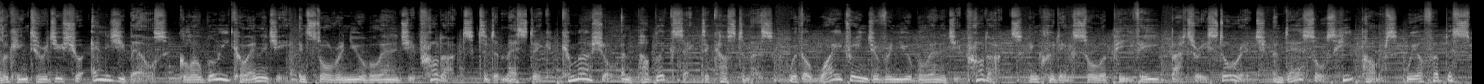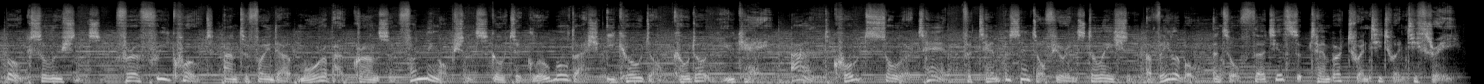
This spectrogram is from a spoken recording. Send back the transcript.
Looking to reduce your energy bills? Global Eco Energy install renewable energy products to domestic, commercial, and public sector customers. With a wide range of renewable energy products, including solar PV, battery storage, and air source heat pumps, we offer bespoke solutions. For a free quote and to find out more about grants and funding options, go to global-eco.co.uk and quote Solar 10 for 10% off your installation. Available until 30th September 2023.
